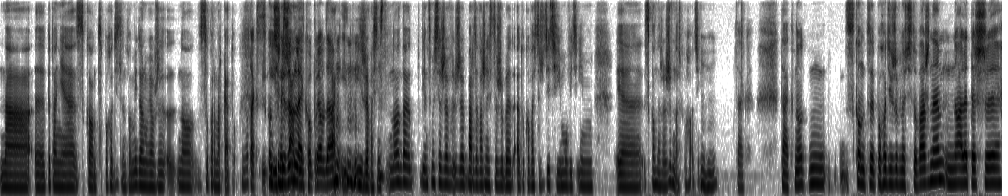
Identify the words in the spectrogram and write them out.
na e, pytanie, skąd pochodzi ten pomidor, mówią, że no, z supermarketu. No tak, skąd I, się bierze mleko, prawda? Tak, i, i, że właśnie, no, więc myślę, że, że bardzo ważne jest to, żeby edukować też dzieci i mówić im, e, skąd nasza żywność pochodzi. Mhm. Tak, tak. No, mm, skąd pochodzi żywność to ważne, no ale też y,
